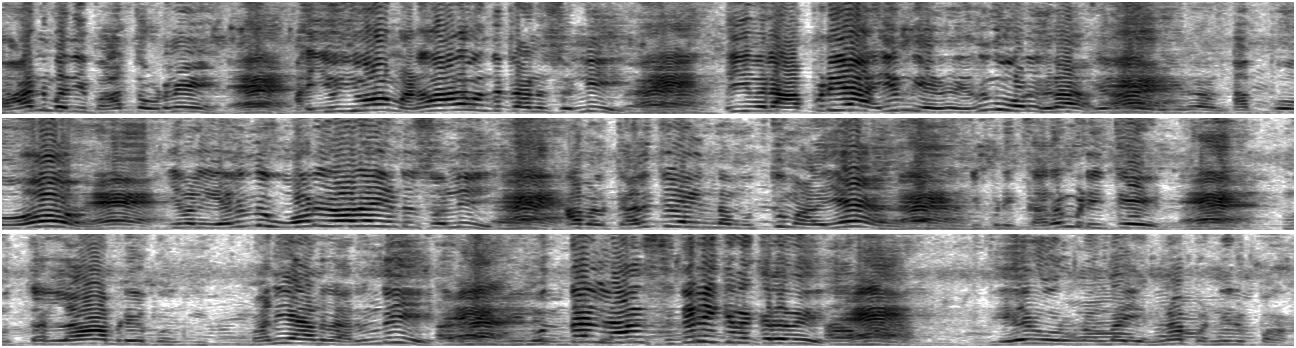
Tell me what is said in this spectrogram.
பானுமதி பார்த்த உடனே ஐயோ மனதால வந்துட்டான்னு சொல்லி இவன் அப்படியே இருந்து எழுந்து ஓடுகிறான் அப்போ இவள் எழுந்து ஓடுகிறாளே என்று சொல்லி அவள் கழுத்துல இந்த முத்து மாலைய இப்படி கரம் பிடித்தேன். முத்தெல்லாம் அப்படியே மணியானது அருந்து முத்தெல்லாம் சிதறி கிடக்கிறது. வேறு ஒருவன் தான் என்ன பண்ணிருப்பான்?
